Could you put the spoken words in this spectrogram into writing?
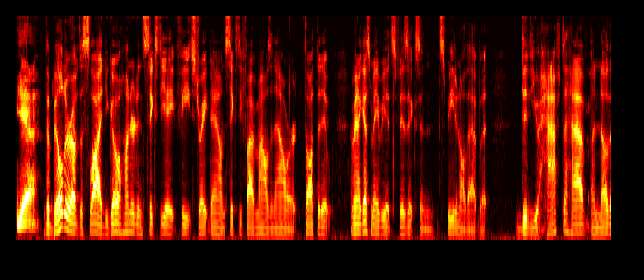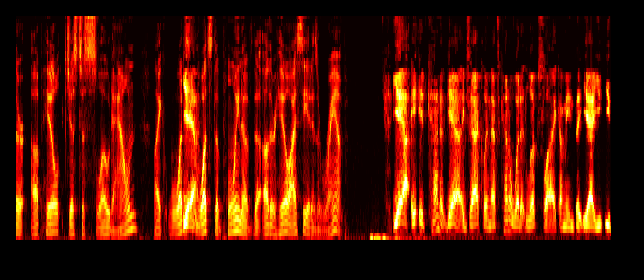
Yeah, the builder of the slide, you go 168 feet straight down, 65 miles an hour, thought that it I mean, I guess maybe it's physics and speed and all that, but did you have to have another uphill just to slow down? Like what's Yeah. what's the point of the other hill? I see it as a ramp. Yeah, it, it kind of yeah, exactly, and that's kind of what it looks like. I mean, but yeah, you, you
